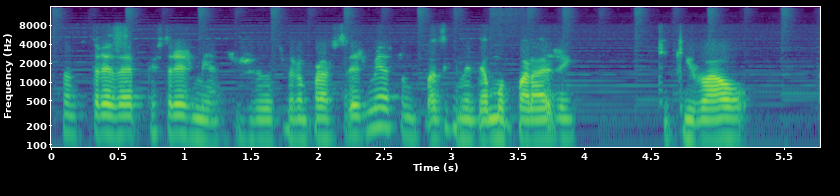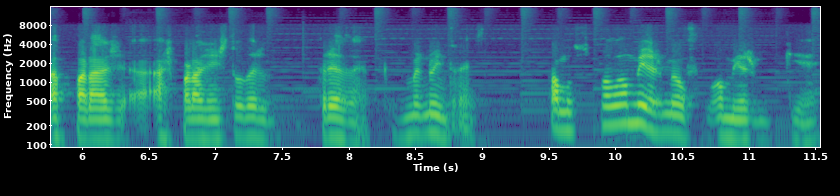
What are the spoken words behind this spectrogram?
portanto, três épocas, três meses. Os jogadores tiveram parados três meses, portanto, basicamente é uma paragem que equivale a paragem, às paragens todas de três épocas, mas não interessa. Pá, o futebol é o mesmo, é o, é mesmo que é.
